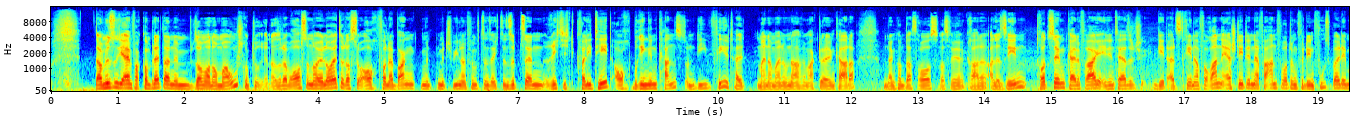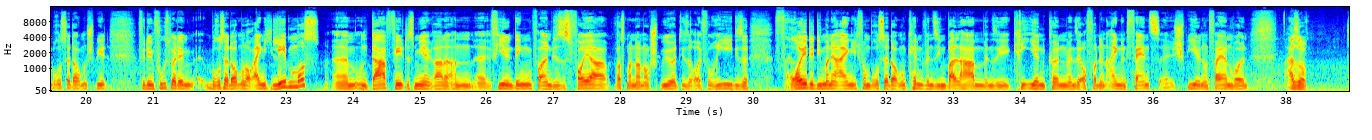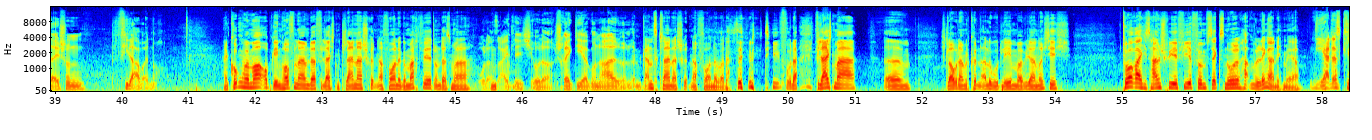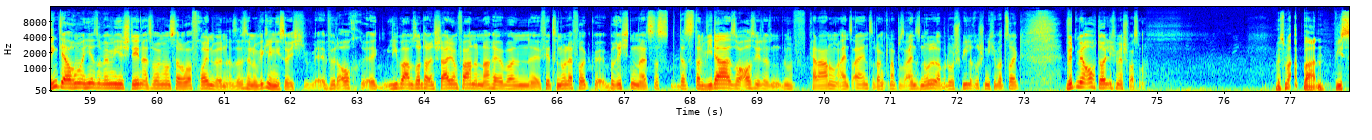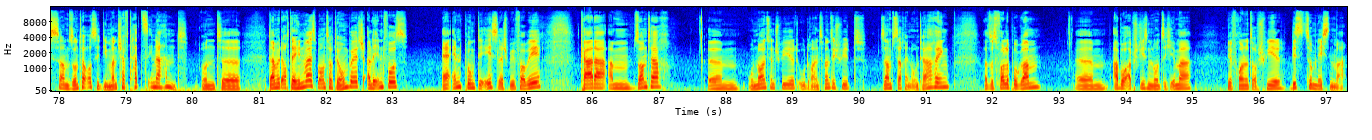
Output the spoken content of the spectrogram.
da müssen sie einfach komplett dann im Sommer nochmal umstrukturieren. Also da brauchst du neue Leute, dass du auch von der Bank mit, mit Spielern 15, 16, 17 richtig Qualität auch bringen kannst. Und die fehlt halt meiner Meinung nach im aktuellen Kader. Und dann kommt das raus, was wir gerade alle sehen. Trotzdem, keine Frage, Edin Terzic geht als Trainer voran. Er steht in der Verantwortung für den Fußball, den Borussia Dortmund spielt. Für den Fußball, den Borussia Dortmund auch eigentlich leben muss. Ähm, und da fehlt es mir gerade an äh, vielen Dingen. Vor allem dieses Feuer, was man da noch spürt, diese Euphorie, diese Freude, die man ja eigentlich vom Borussia Dortmund kennt, wenn sie einen Ball haben, wenn sie kreieren können, wenn sie auch vor den eigenen Fans äh, spielen und feiern wollen. Also da ist schon viel Arbeit noch. Dann gucken wir mal, ob gegen Hoffenheim da vielleicht ein kleiner Schritt nach vorne gemacht wird und das mal. Oder seitlich oder schräg diagonal. Oder? Ein ganz kleiner Schritt nach vorne war das definitiv. Oder vielleicht mal, ähm, ich glaube, damit könnten alle gut leben, mal wieder ein richtig torreiches Heimspiel, 4, 5, 6, 0, hatten wir länger nicht mehr. Ja, das klingt ja auch immer hier so, wenn wir hier stehen, als wenn wir uns darüber freuen würden. Also das ist ja nun wirklich nicht so. Ich äh, würde auch äh, lieber am Sonntag ins Stadion fahren und nachher über einen 4 0 Erfolg äh, berichten, als dass das dann wieder so aussieht, keine Ahnung, 1-1 oder ein knappes 1-0, aber du spielerisch nicht überzeugt. Wird mir auch deutlich mehr Spaß machen. Müssen wir abwarten, wie es am Sonntag aussieht. Die Mannschaft hat es in der Hand. Und äh, damit auch der Hinweis bei uns auf der Homepage, alle Infos rn.de slash bvb. Kader am Sonntag. Ähm, U19 spielt, U23 spielt Samstag in Unterhaching. Also das volle Programm. Ähm, Abo abschließen lohnt sich immer. Wir freuen uns aufs Spiel. Bis zum nächsten Mal.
